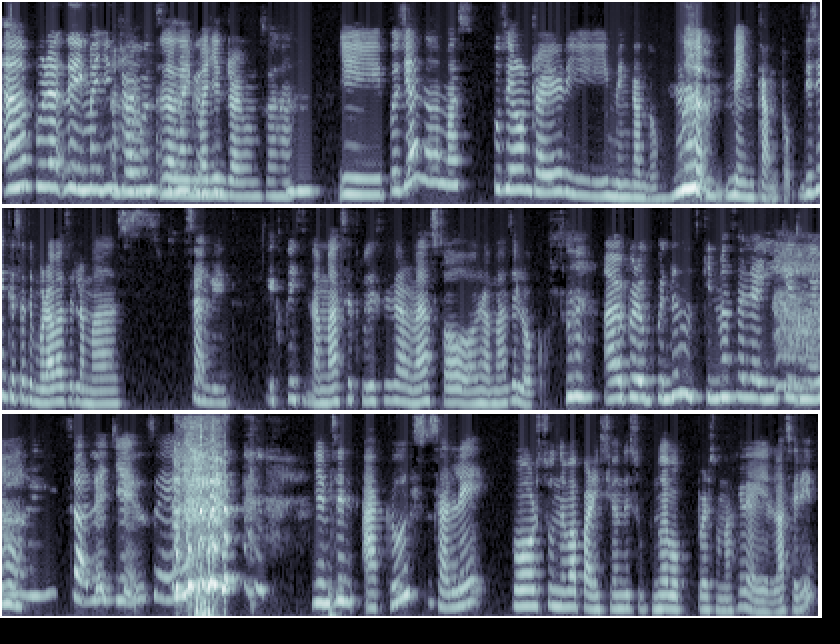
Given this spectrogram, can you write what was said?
Ah, pura de Imagine Ajá, Dragons. La de. Imagine Dragons, ajá. Y pues ya nada más pusieron trailer y me encantó. me encantó. Dicen que esta temporada va a ser la más sangrienta, explícita. La más explícita, la más todo, la más de locos. A ver, pero cuéntanos quién más sale ahí que es nuevo. Ay, sale Jensen. Jensen Ackles sale por su nueva aparición de su nuevo personaje de la serie,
